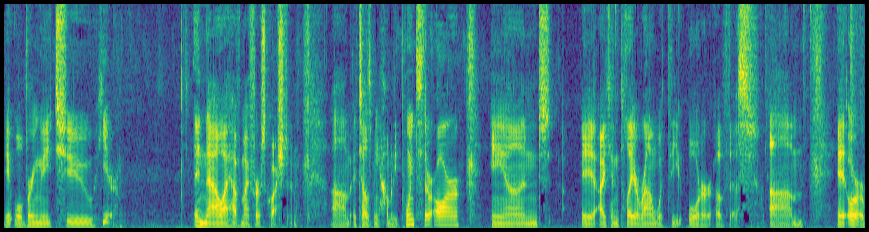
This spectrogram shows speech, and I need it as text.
it will bring me to here. And now I have my first question. Um, it tells me how many points there are, and I can play around with the order of this. Um, it, or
